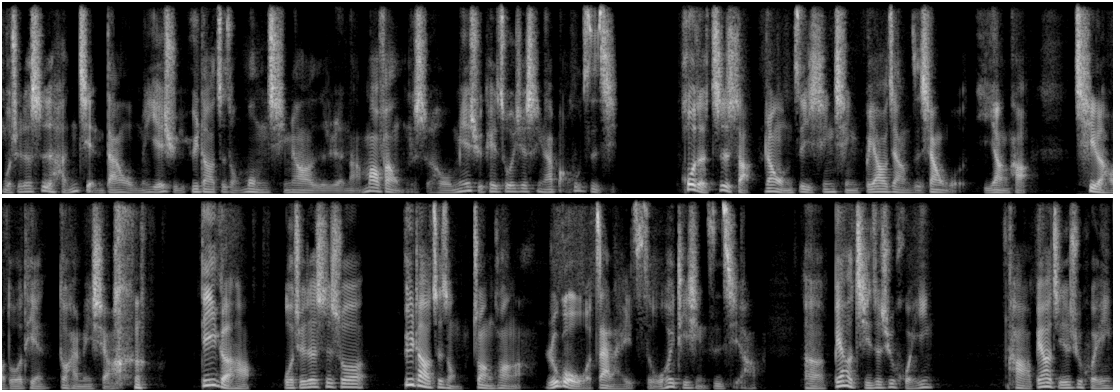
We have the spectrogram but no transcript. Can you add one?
我觉得是很简单。我们也许遇到这种莫名其妙的人啊，冒犯我们的时候，我们也许可以做一些事情来保护自己，或者至少让我们自己心情不要这样子，像我一样哈，气了好多天都还没消。第一个哈，我觉得是说遇到这种状况啊，如果我再来一次，我会提醒自己啊。呃，不要急着去回应，好，不要急着去回应。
